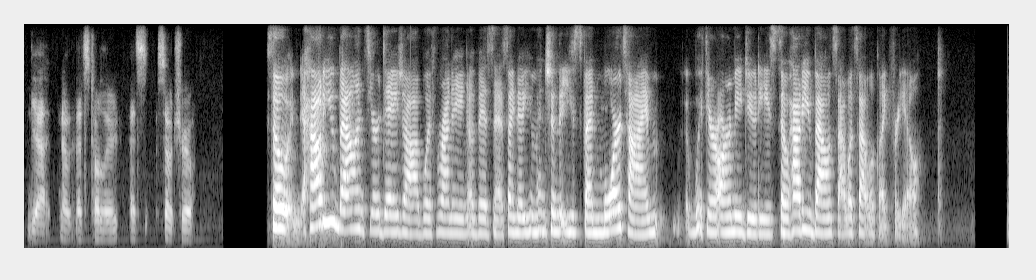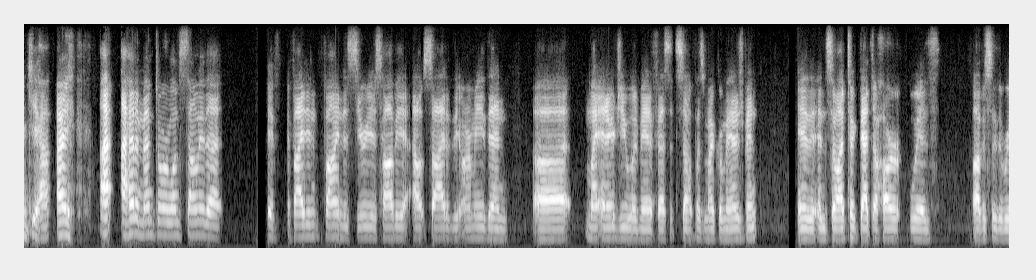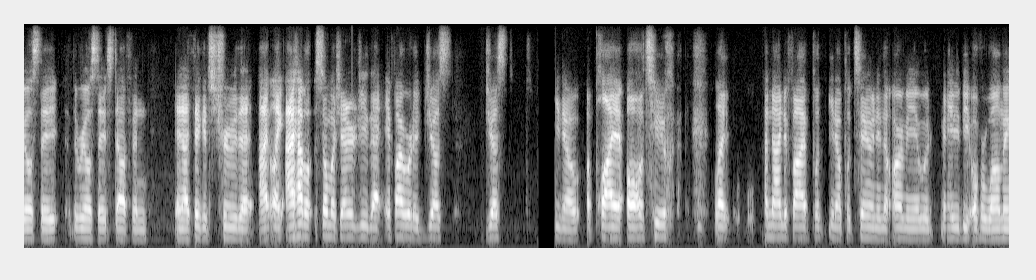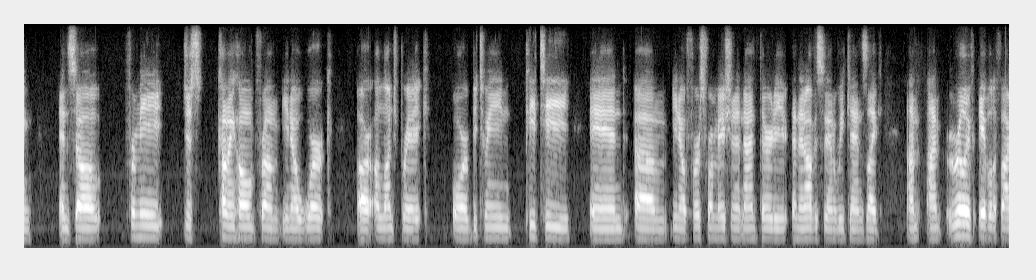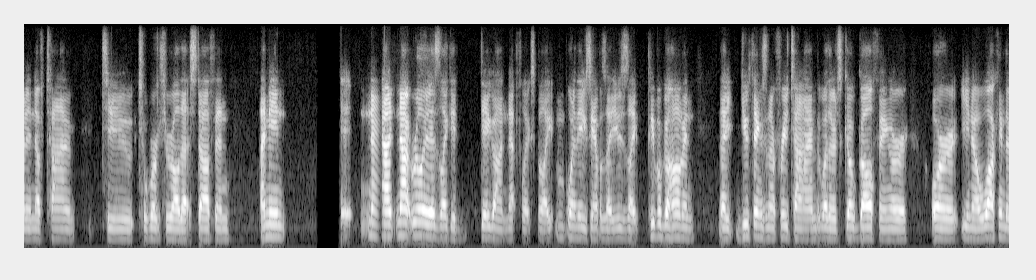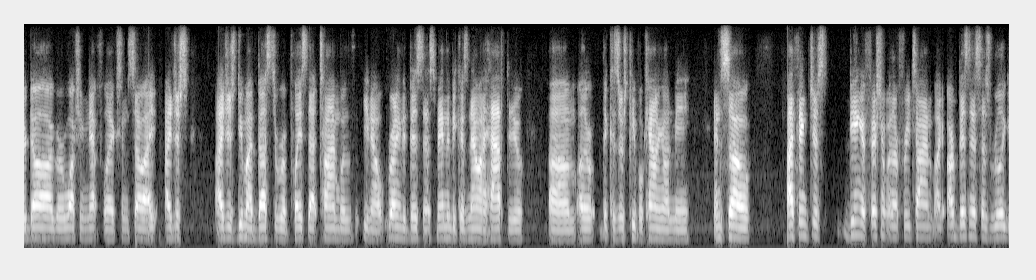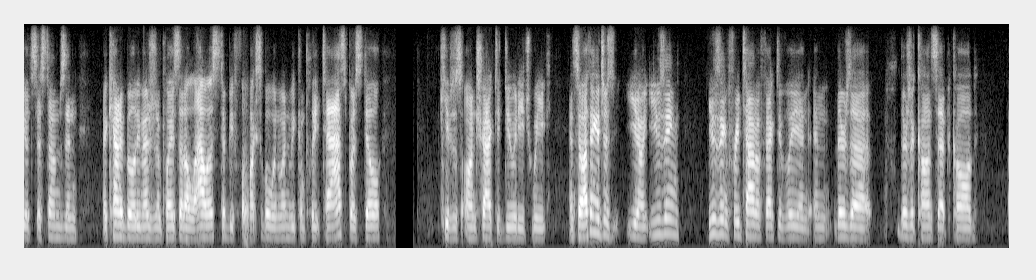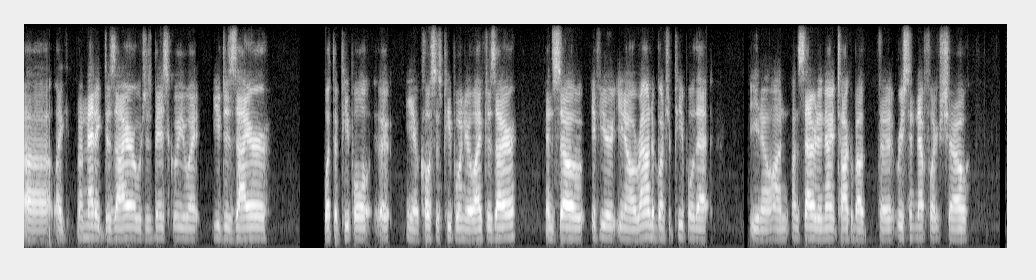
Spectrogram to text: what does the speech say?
Yeah. No, that's totally, that's so true. So, how do you balance your day job with running a business? I know you mentioned that you spend more time with your army duties. So, how do you balance that? What's that look like for you? Yeah, I I, I had a mentor once tell me that if if I didn't find a serious hobby outside of the army, then uh, my energy would manifest itself as micromanagement, and and so I took that to heart with obviously the real estate the real estate stuff and and I think it's true that I like I have so much energy that if I were to just just you know apply it all to like a nine to five you know platoon in the army it would maybe be overwhelming. And so for me just coming home from you know work or on lunch break or between pt and um, you know first formation at 9:30 and then obviously on weekends like I'm I'm really able to find enough time to to work through all that stuff. And I mean, not not really as like a dig on Netflix, but like one of the examples I use is like people go home and like do things in their free time, whether it's go golfing or or you know walking their dog or watching Netflix. And so I I just I just do my best to replace that time with you know running the business, mainly because now I have to, um, other because there's people counting on me. And so I think just being efficient with our free time, like our business has really good systems and accountability measures in place that allow us to be flexible when when we complete tasks, but still keeps us on track to do it each week. And so I think it's just you know using using free time effectively, and and there's a there's a concept called uh, like mimetic desire, which is basically what you desire what the people uh, you know closest people in your life desire. And so if you're you know around a bunch of people that you know on on Saturday night talk about the recent Netflix show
